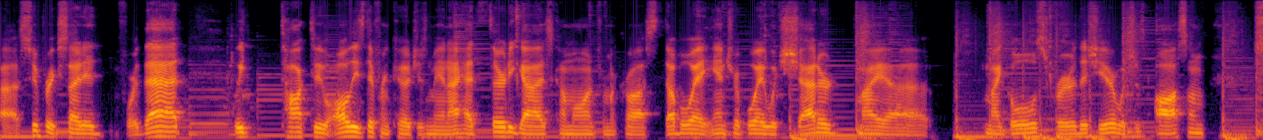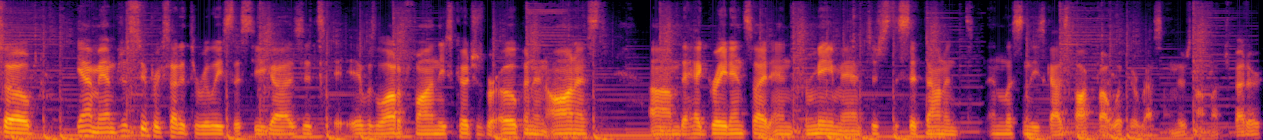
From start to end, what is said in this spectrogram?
Uh, super excited for that. We talked to all these different coaches. Man, I had 30 guys come on from across Double A and Triple A, which shattered my uh, my goals for this year, which is awesome. So yeah, man, I'm just super excited to release this to you guys. It's it was a lot of fun. These coaches were open and honest. Um, they had great insight, and for me, man, just to sit down and, and listen to these guys talk about what they're wrestling, there's not much better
